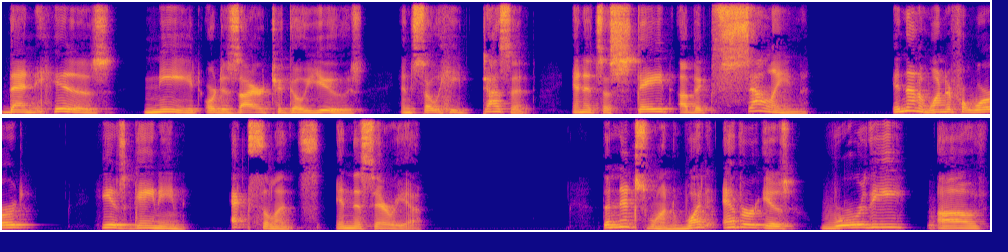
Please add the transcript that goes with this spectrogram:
than his need or desire to go use. And so he doesn't and it's a state of excelling. Isn't that a wonderful word? He is gaining excellence in this area. The next one, whatever is worthy of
